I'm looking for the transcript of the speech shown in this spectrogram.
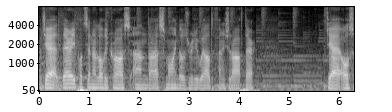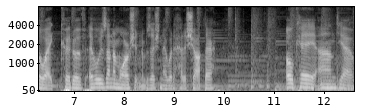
But yeah there he puts in a lovely cross and uh, Smalling does really well to finish it off there yeah also I could have if it was in a more shooting position I would have had a shot there okay and yeah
